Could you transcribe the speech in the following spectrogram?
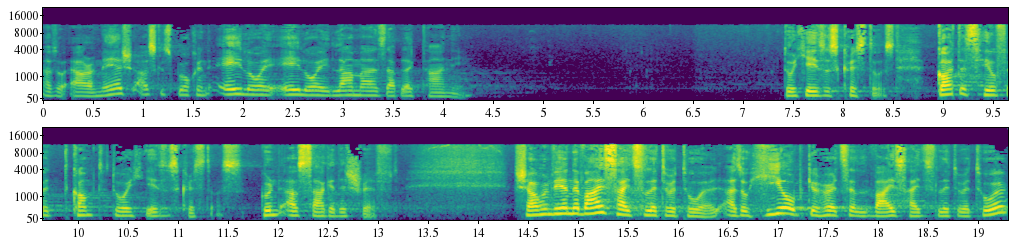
also aramäisch ausgesprochen, Eloi, Eloi, lama sabachthani. Durch Jesus Christus. Gottes Hilfe kommt durch Jesus Christus. Grundaussage der Schrift. Schauen wir in der Weisheitsliteratur. Also Hiob gehört zur Weisheitsliteratur.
